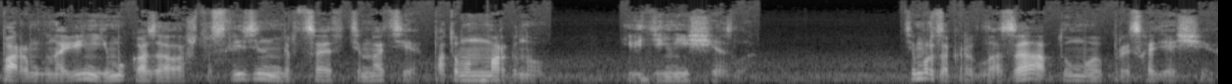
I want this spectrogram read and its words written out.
Пару мгновений ему казалось, что слизень мерцает в темноте. Потом он моргнул, и видение исчезло. Тимур закрыл глаза, обдумывая происходящее.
